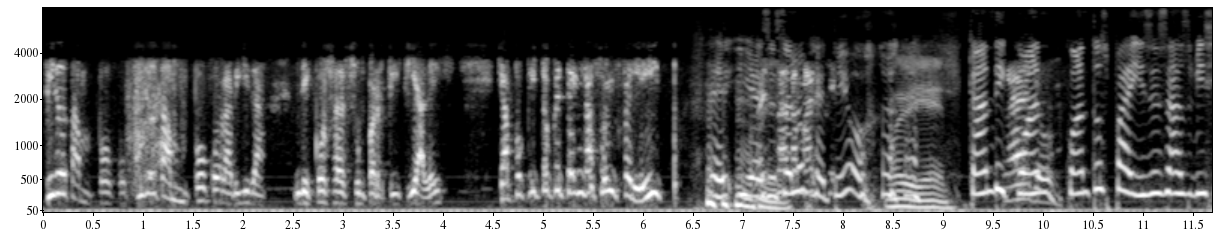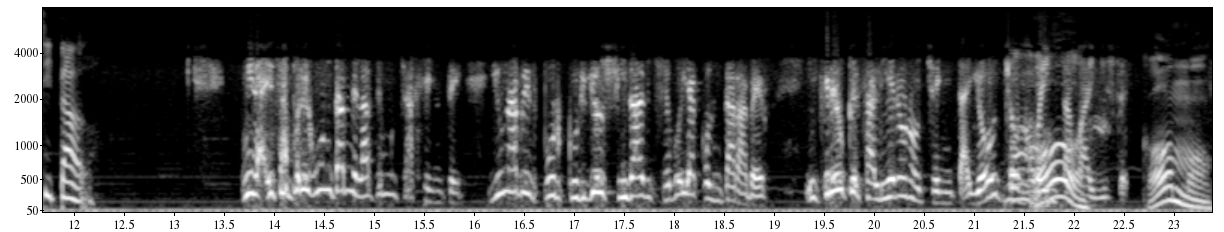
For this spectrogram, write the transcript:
Pido tampoco, pido tampoco la vida de cosas superficiales, que a poquito que tenga soy feliz. Eh, y ese es el objetivo. Muy bien. Candy, Claro. ¿cuán- ¿cuántos países has visitado? Mira, esa pregunta me la hace mucha gente. Y una vez por curiosidad dije, voy a contar a ver. Y creo que salieron 88 o 90 Oh. países. ¿Cómo?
